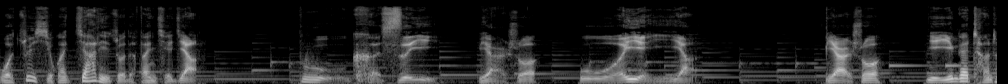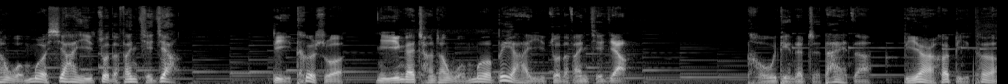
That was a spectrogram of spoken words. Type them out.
我最喜欢家里做的番茄酱。不可思议！比尔说：“我也一样。”比尔说：“你应该尝尝我莫西阿姨做的番茄酱。”比特说。你应该尝尝我莫贝阿姨做的番茄酱。头顶的纸袋子，比尔和比特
